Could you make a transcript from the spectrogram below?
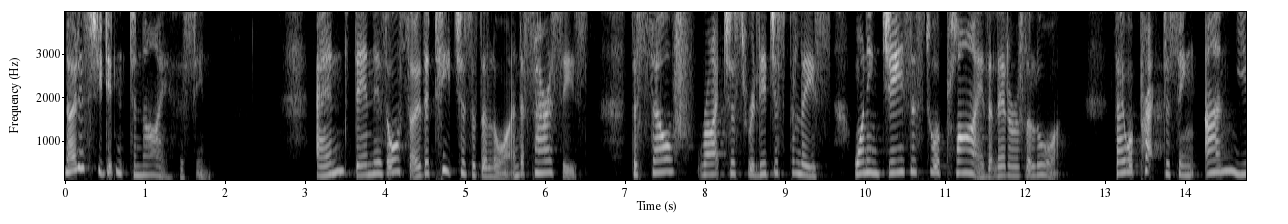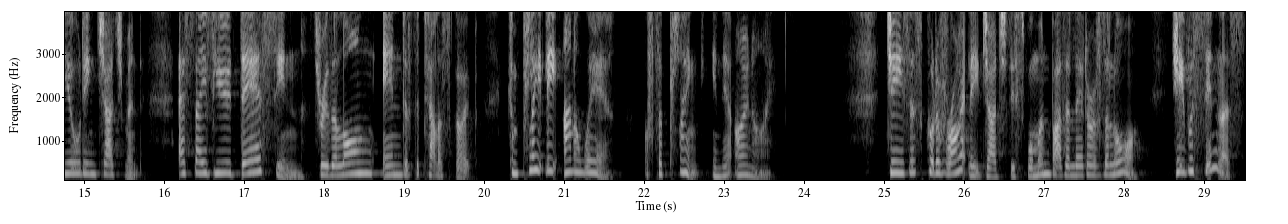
Notice she didn't deny her sin. And then there's also the teachers of the law and the Pharisees, the self righteous religious police wanting Jesus to apply the letter of the law. They were practicing unyielding judgment as they viewed their sin through the long end of the telescope, completely unaware of the plank in their own eye. Jesus could have rightly judged this woman by the letter of the law. He was sinless.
